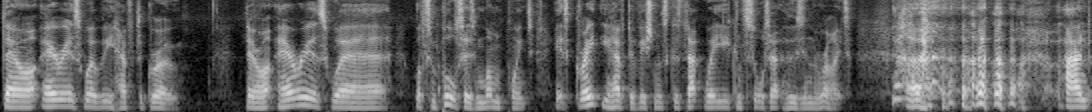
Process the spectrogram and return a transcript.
There are areas where we have to grow. There are areas where, well, St. Paul says in one point, it's great you have divisions because that way you can sort out who's in the right. Uh, and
